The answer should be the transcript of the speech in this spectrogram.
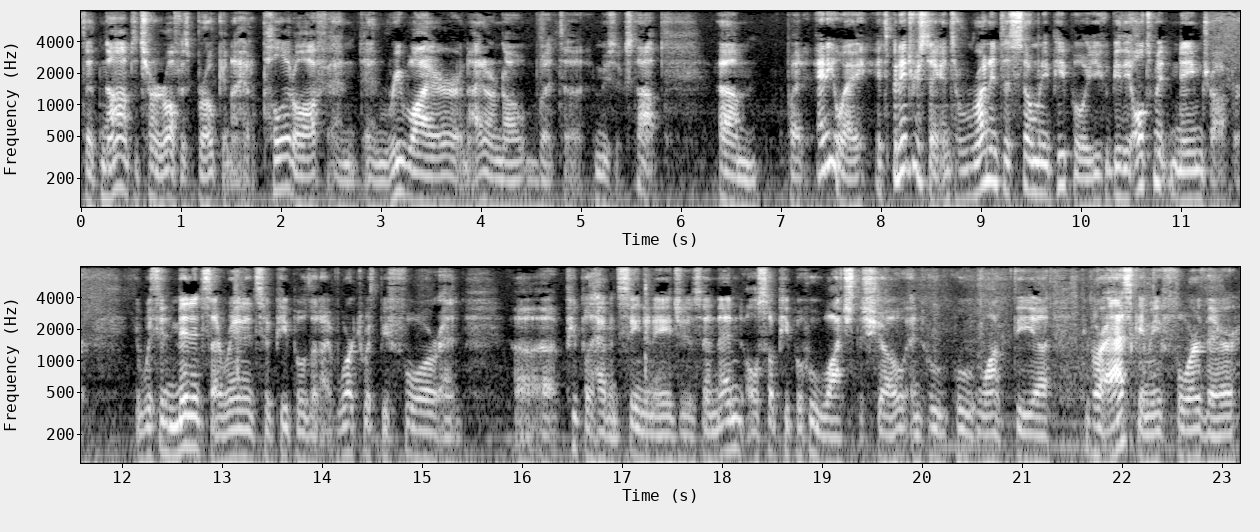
the knob to turn it off is broken. I had to pull it off and, and rewire, and I don't know, but uh, music stopped. Um, but anyway, it's been interesting, and to run into so many people, you could be the ultimate name dropper. Within minutes, I ran into people that I've worked with before, and uh, uh, people haven't seen in ages, and then also people who watch the show and who, who want the. Uh, people are asking me for their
